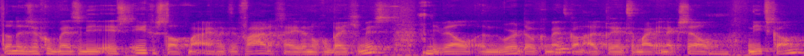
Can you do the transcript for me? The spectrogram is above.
Dan is er een groep mensen die is ingestapt, maar eigenlijk de vaardigheden nog een beetje mist. Die wel een Word-document kan uitprinten, maar in Excel niets kan.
